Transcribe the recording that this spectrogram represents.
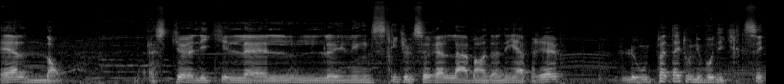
Elle, non. Est-ce que l'industrie culturelle l'a abandonné après? Peut-être au niveau des critiques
